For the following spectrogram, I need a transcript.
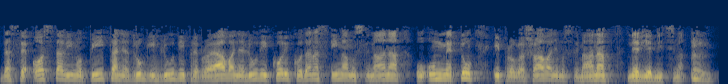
da se ostavimo pitanja drugih ljudi, prebrojavanja ljudi, koliko danas ima muslimana u ummetu i proglašavanje muslimana nevjernicima.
